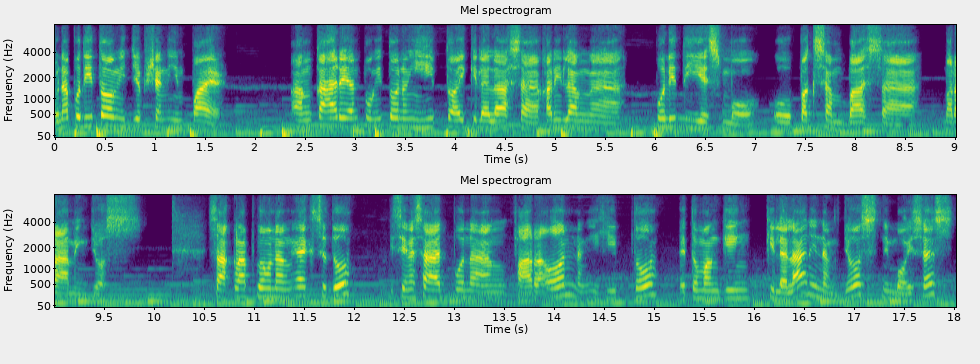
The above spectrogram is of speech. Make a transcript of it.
Una po dito ang Egyptian Empire. Ang kaharian pong ito ng Ehipto ay kilala sa kanilang ah, politeismo o pagsamba sa maraming Diyos. Sa aklat po ng Exodo, isinasaad po na ang Pharaon ng Ehipto ay tumangging kilalanin ng Diyos ni Moises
